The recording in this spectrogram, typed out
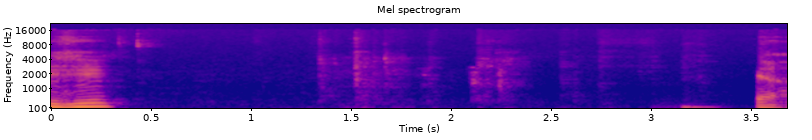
Mm-hmm. Yeah.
